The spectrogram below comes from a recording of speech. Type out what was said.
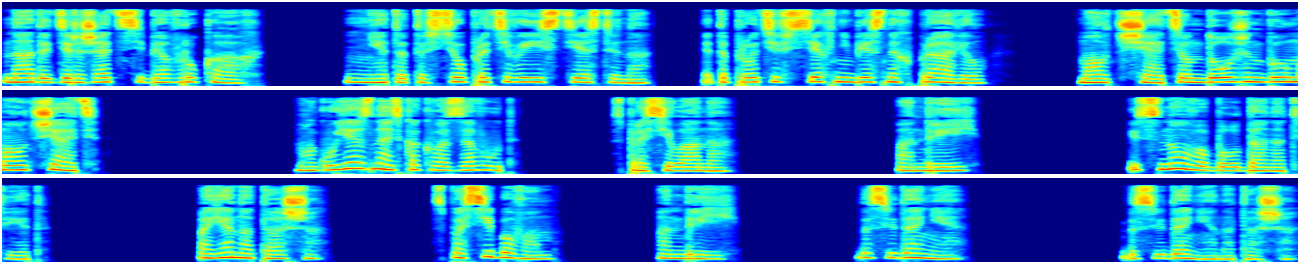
«Надо держать себя в руках. Нет, это все противоестественно. Это против всех небесных правил. Молчать, он должен был молчать. «Могу я знать, как вас зовут?» — спросила она. «Андрей». И снова был дан ответ. «А я Наташа. Спасибо вам, Андрей. До свидания». «До свидания, Наташа».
